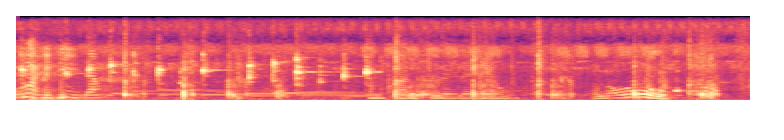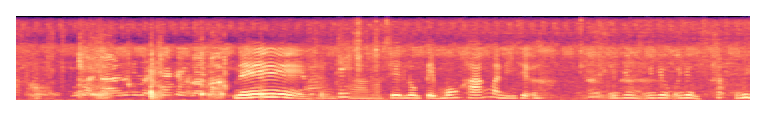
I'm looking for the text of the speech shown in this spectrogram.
งหน่อยดีแล้วน้ำตาลเกลือแล้วฮัลโหลนี่ทางเส้นลงเต็มโม่ค้างมานี่เถอะไอ้เยิ่มไอ้เยิ่มไอ้เยิ่มสะอุ้ย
